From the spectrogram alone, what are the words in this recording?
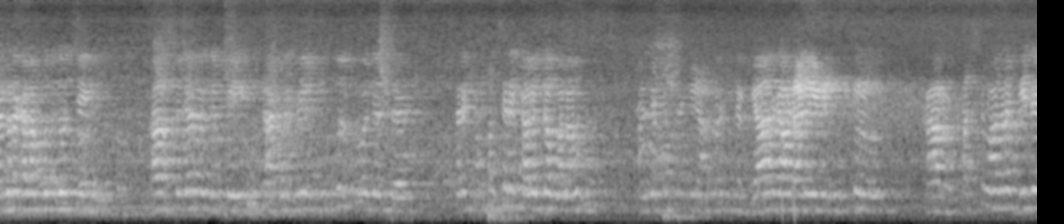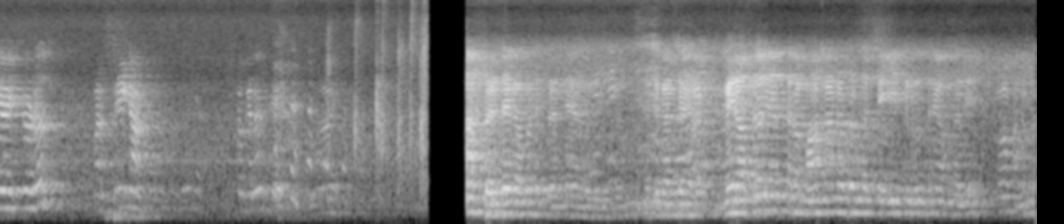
చంద్రకళ ముందు వచ్చి చాలా సుజాతని చెప్పి నాకు ఫోన్ చేస్తే సరే కంపల్సరీ కలుద్దాం మనం. అని చెప్పేసి అందరికి ఇంకా గ్యార్ కావడానికి ముగ్గురు కారు. ఫస్ట్ మాత్రం బీజే వ్యక్తుడు మన శ్రీకాంత్ ఓకేనా? ఫ్రెండే కాబట్టి ఫ్రెండే. ఎందుకంటే మీరు అబ్జర్వ్ చేస్తారా? మాట్లాడడంలో చెయ్యి తిరుగుతూనే ఉన్నది. అన్న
